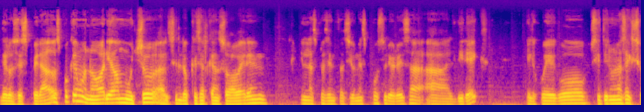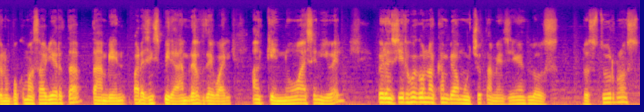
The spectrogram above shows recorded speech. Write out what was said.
de los esperados. Pokémon no ha variado mucho lo que se alcanzó a ver en en las presentaciones posteriores al Direct. El juego sí tiene una sección un poco más abierta, también parece inspirada en Breath of the Wild, aunque no a ese nivel, pero en sí el juego no ha cambiado mucho, también siguen los, los turnos,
